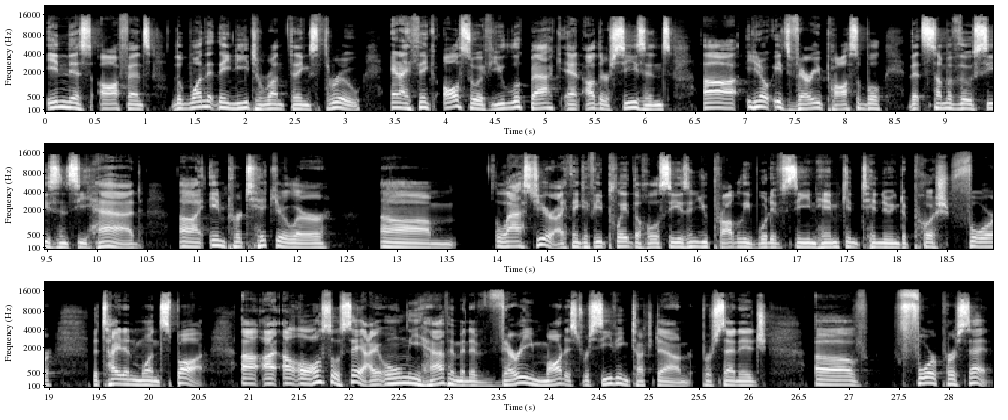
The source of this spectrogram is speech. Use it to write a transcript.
in this offense, the one that they need to run things through. And I think also, if you look back at other seasons, uh, you know, it's very possible that some of those seasons he had, uh, in particular, um, last year. I think if he'd played the whole season, you probably would have seen him continuing to push for the tight end one spot. Uh, I, I'll also say I only have him in a very modest receiving touchdown percentage of 4%,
